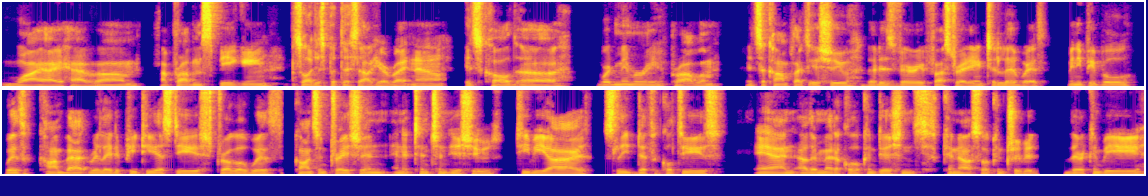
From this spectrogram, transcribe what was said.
why I have um, a problem speaking. So I'll just put this out here right now. It's called uh, word memory problem. It's a complex issue that is very frustrating to live with. Many people with combat related PTSD struggle with concentration and attention issues. TBI, sleep difficulties, and other medical conditions can also contribute. There can be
